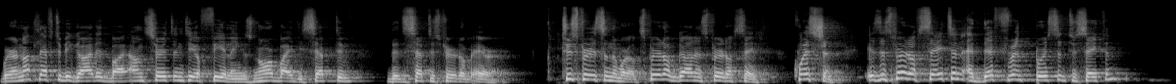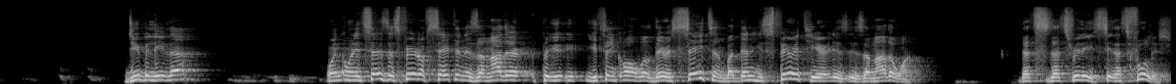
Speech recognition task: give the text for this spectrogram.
We are not left to be guided by uncertainty of feelings, nor by deceptive, the deceptive spirit of error. Two spirits in the world Spirit of God and Spirit of Satan. Question Is the Spirit of Satan a different person to Satan? Do you believe that? When, when it says the spirit of Satan is another, you, you think, oh, well, there is Satan, but then his spirit here is, is another one. That's, that's really, see, that's foolish.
